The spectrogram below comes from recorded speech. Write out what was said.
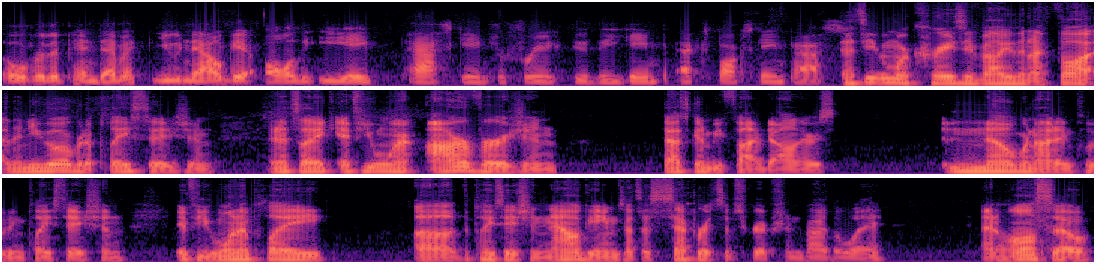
over the pandemic, you now get all the EA Pass games for free through the game Xbox Game Pass. That's even more crazy value than I thought. And then you go over to PlayStation, and it's like, if you want our version, that's going to be five dollars. No, we're not including PlayStation. If you want to play uh, the PlayStation Now games, that's a separate subscription, by the way. And Okay. also,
